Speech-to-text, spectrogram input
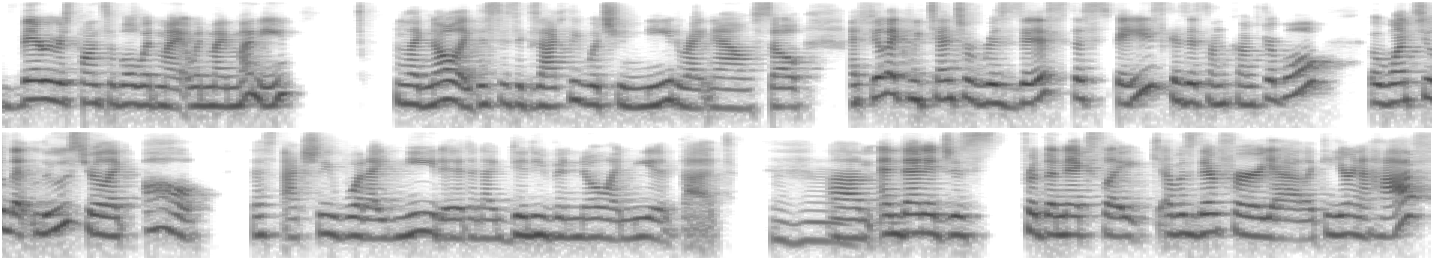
very responsible with my with my money. I'm like, no, like this is exactly what you need right now. So I feel like we tend to resist the space because it's uncomfortable. But once you let loose, you're like, oh, that's actually what I needed. And I didn't even know I needed that. Mm-hmm. Um, and then it just, for the next, like, I was there for, yeah, like a year and a half.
